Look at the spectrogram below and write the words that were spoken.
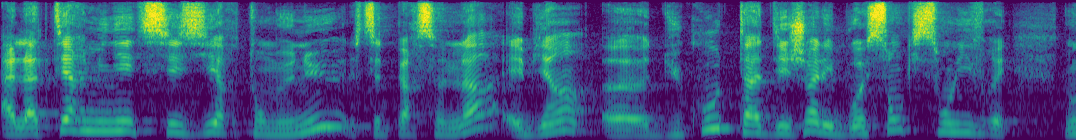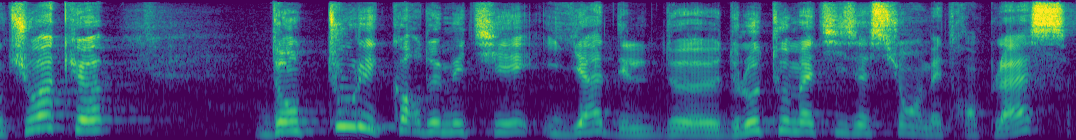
elle a terminé de saisir ton menu, cette personne-là, eh bien, du coup, tu as déjà les boissons qui sont livrées. Donc tu vois que dans tous les corps de métier, il y a de, l'automatisation à mettre en place.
